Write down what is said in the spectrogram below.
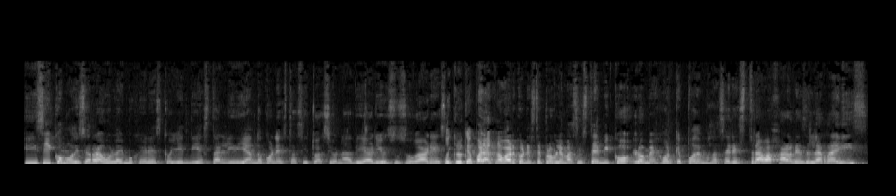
Y sí, como dice Raúl, hay mujeres que hoy en día están lidiando con esta situación a diario en sus hogares. Y creo que para acabar con este problema sistémico, lo mejor que podemos hacer es trabajar desde la raíz.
